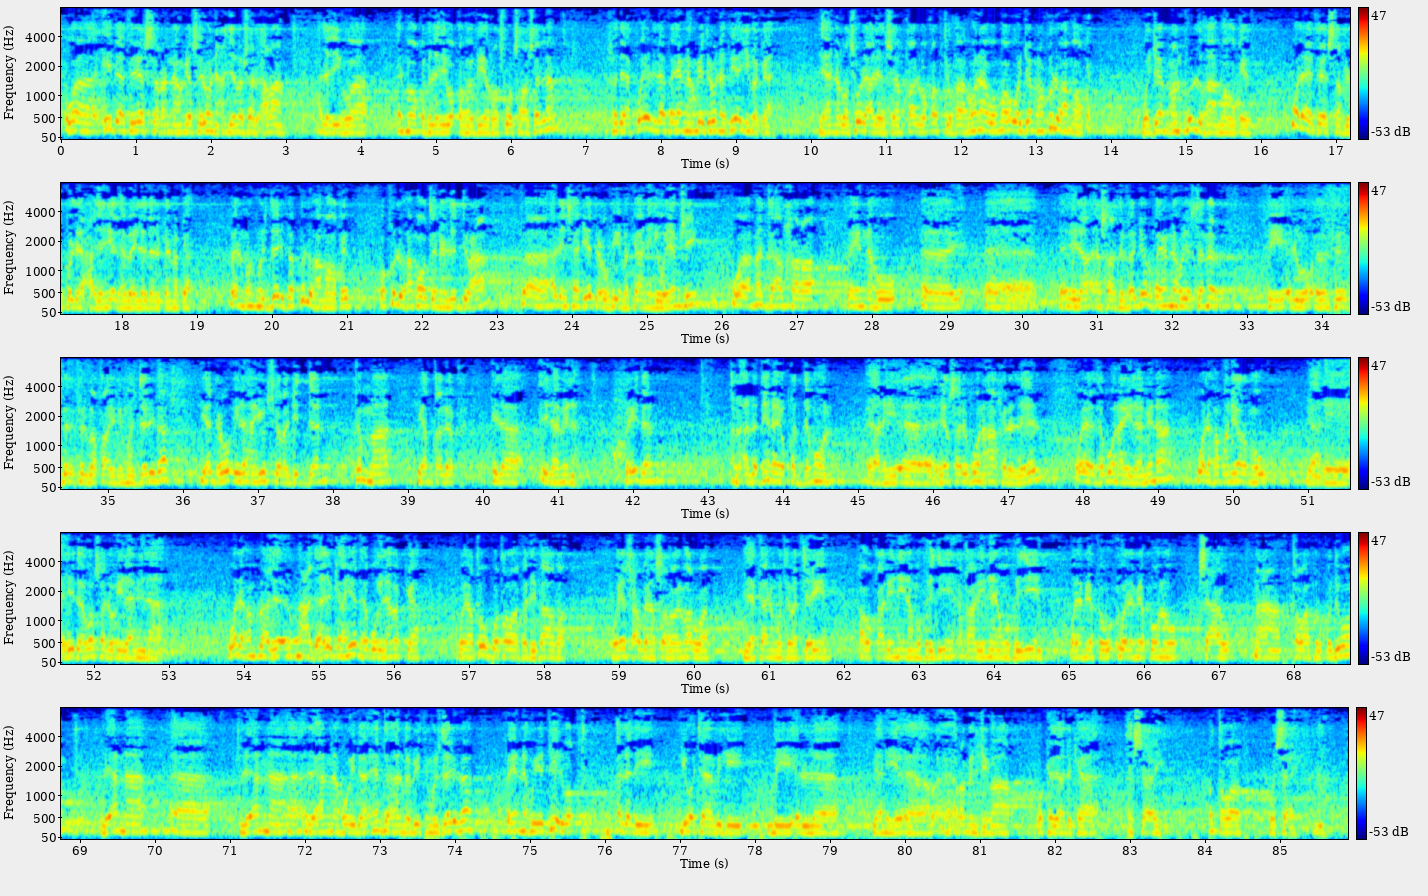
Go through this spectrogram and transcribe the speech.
وإذا تيسر أنهم يصلون عند المشعر الحرام الذي هو الموقف الذي وقف فيه الرسول صلى الله عليه وسلم فذاك وإلا فإنهم يدعون في أي مكان. لأن الرسول عليه الصلاة والسلام قال وقفت ها هنا وجمع كلها موقف. وجمع كلها موقف. ولا يتيسر لكل أحد أن يذهب إلى ذلك المكان. بل مزدلفة كلها موقف وكلها موطن للدعاء. فالإنسان يدعو في مكانه ويمشي. ومن تأخر فإنه آآ آه، آآ آه، إلى صلاة الفجر فإنه يستمر في في البقاء في مزدلفة يدعو إلى أن يسفر جدا ثم ينطلق إلى إلى منى. فإذا الذين يقدمون يعني آه، ينصرفون آخر الليل ويذهبون إلى منى ولهم أن يرموا يعني إذا وصلوا إلى منى. ولهم بعد مع ذلك أن يذهبوا إلى مكة ويطوفوا طواف الإفاضة. ويسعوا بين الصفا والمروة إذا كانوا متمتعين أو قارنين مفردين قارنين مفردين ولم يكونوا ولم يكونوا سعوا مع طواف القدوم لأن آه لأن آه لأنه إذا انتهى المبيت مزدلفة فإنه يجيء الوقت الذي يؤتى به بال يعني آه رمي الجمار وكذلك السعي والطواف والسعي. نعم.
